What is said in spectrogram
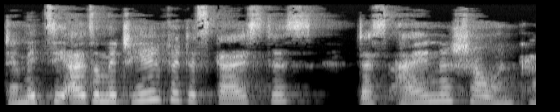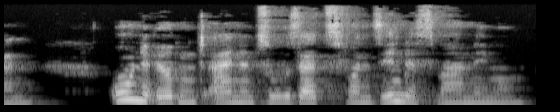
damit sie also mit Hilfe des Geistes das eine schauen kann, ohne irgendeinen Zusatz von Sinneswahrnehmung,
